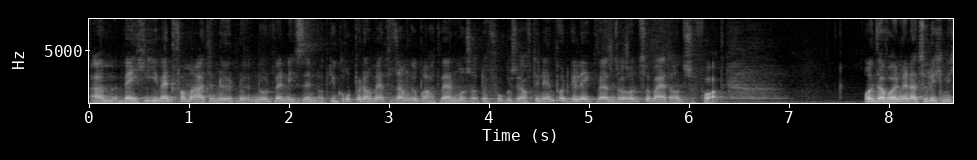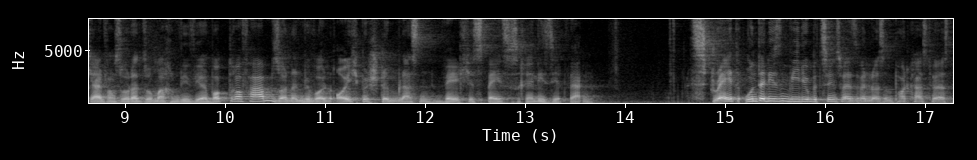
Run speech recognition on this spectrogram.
ähm, welche Eventformate notwendig sind, ob die Gruppe noch mehr zusammengebracht werden muss, ob der Fokus auf den Input gelegt werden soll und so weiter und so fort. Und da wollen wir natürlich nicht einfach so das so machen, wie wir Bock drauf haben, sondern wir wollen euch bestimmen lassen, welche Spaces realisiert werden. Straight unter diesem Video, beziehungsweise wenn du das im Podcast hörst,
